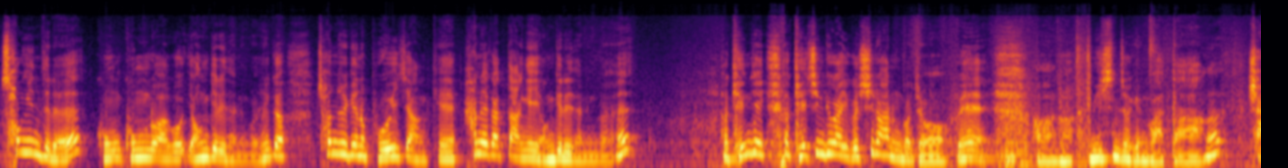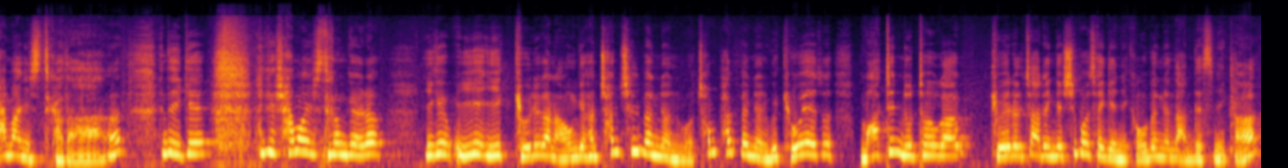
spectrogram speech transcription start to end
성인들의 공, 공로하고 연결이 되는 거예요. 그러니까 천주교는 보이지 않게 하늘과 땅에 연결이 되는 거예요. 예? 굉장히 그러니까 개신교가 이걸 싫어하는 거죠. 왜? 어, 그 미신적인 것 같다. 어? 샤머니스트하다. 어? 근데 이게 이게 샤머니스트한 게 아니라 이게 이게 이 교리가 나온 게 한 1700년 뭐 1800년 그 교회에서 마틴 루터가 교회를 자른 게 15세기니까 500년도 안 됐으니까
